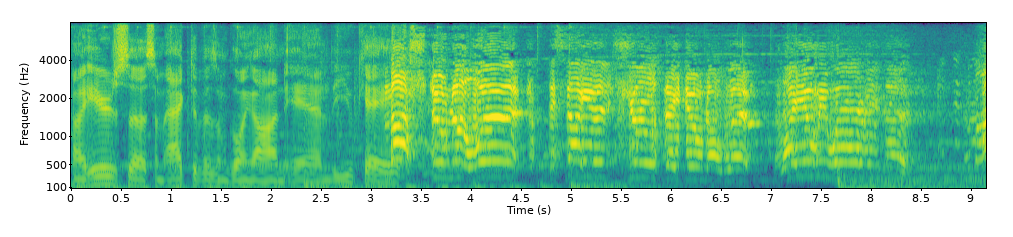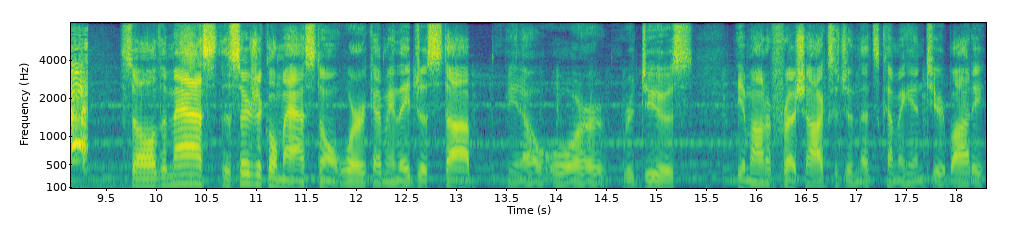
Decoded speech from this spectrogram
Now here's uh, some activism going on in the UK. Masks do not work. The science shows they do not work. Why are we wearing them? So the masks, the surgical masks don't work. I mean, they just stop you know, or reduce the amount of fresh oxygen that's coming into your body.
